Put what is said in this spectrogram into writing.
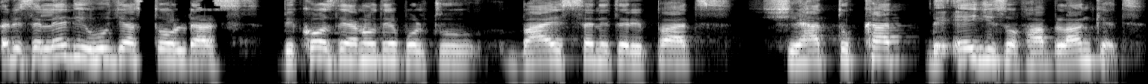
There is a lady who just told us because they are not able to buy sanitary pads, she had to cut the edges of her blanket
